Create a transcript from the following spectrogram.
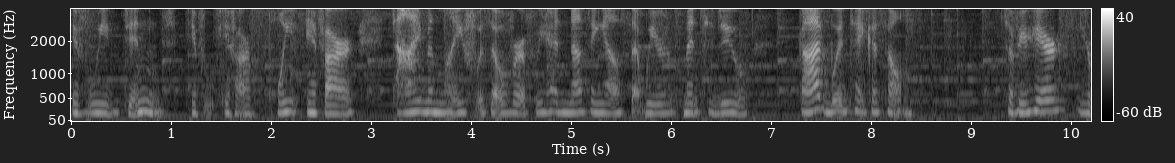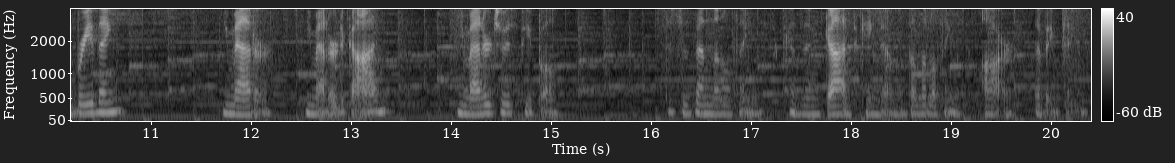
If we didn't, if if our point, if our time in life was over, if we had nothing else that we were meant to do, God would take us home. So if you're here, you're breathing, you matter. You matter to God, you matter to his people. This has been Little Things, because in God's kingdom, the little things are the big things.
